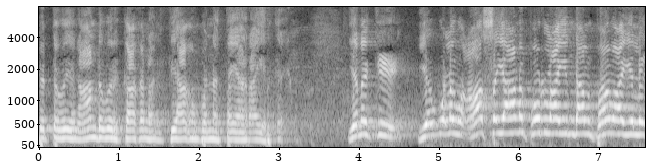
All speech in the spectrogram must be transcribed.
பெற்றதை என் ஆண்டவருக்காக நான் தியாகம் பண்ண தயாராக இருக்கிறேன் எனக்கு எவ்வளவு ஆசையான பொருளாக இருந்தாலும் பரவாயில்லை.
